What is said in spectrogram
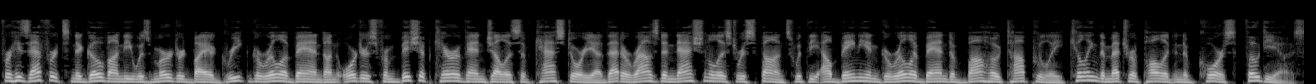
For his efforts Negovani was murdered by a Greek guerrilla band on orders from Bishop Karavangelis of Kastoria that aroused a nationalist response with the Albanian guerrilla band of Bajo Topulli killing the metropolitan of Korçë, Photios.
